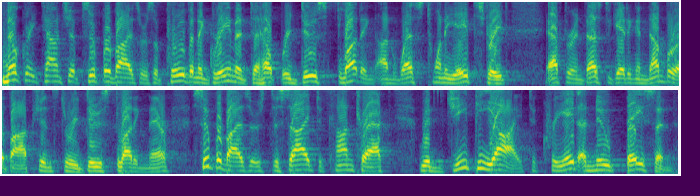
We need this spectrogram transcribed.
Millcreek Township supervisors approve an agreement to help reduce flooding on West 28th Street. After investigating a number of options to reduce flooding there, supervisors decide to contract with GPI to create a new basin.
